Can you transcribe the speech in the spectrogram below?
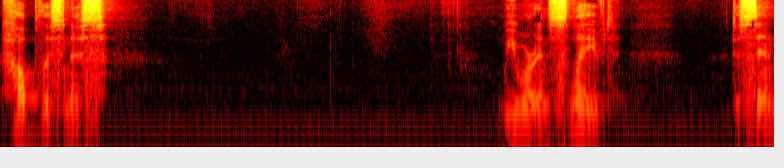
helplessness. We were enslaved to sin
